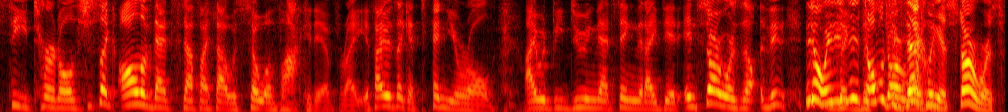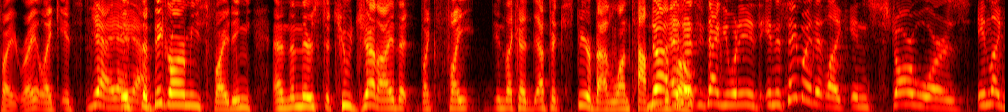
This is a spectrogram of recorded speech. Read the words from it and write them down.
sea turtles, just like all of that stuff I thought was so evocative, right? If I was like a 10 year old, I would be doing that thing that I did in Star Wars. No, it's, like it's almost Star exactly Wars a Star Wars fight, right? Like it's, yeah, yeah, it's yeah. the big armies fighting, and then there's the two Jedi that like fight in like an epic spear battle on top no, of the. No, and that's exactly what it is. In the same way that like in Star Wars, in like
